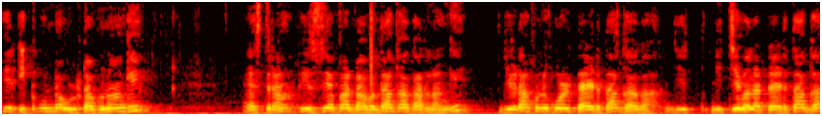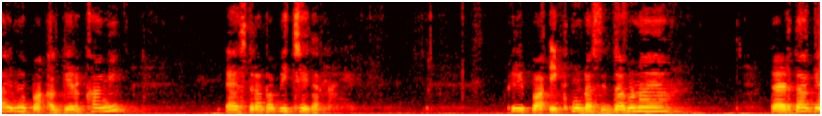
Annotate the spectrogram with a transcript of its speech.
फिर एक मुंडा उल्टा बुनाएँगे इस तरह फिर से आप डबल धागा कर लेंगे, जोड़ा अपने को टैट धागा गा, जी नीचे वाला टैट धागा इन आप अगे रखा इस तरह आप पीछे कर लेंगे। फिर आप एक कुंडा सीधा बनाया टैट धागे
